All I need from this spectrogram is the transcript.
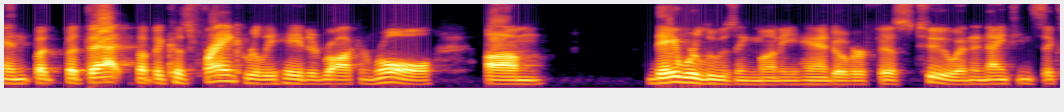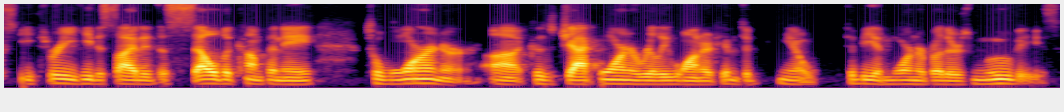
and but but that but because Frank really hated rock and roll, um, they were losing money hand over fist too. And in 1963, he decided to sell the company to Warner because uh, Jack Warner really wanted him to, you know, to be in Warner Brothers movies.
